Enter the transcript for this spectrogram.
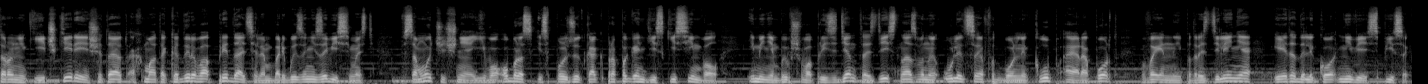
Сторонники Ичкерии считают Ахмата Кадырова предателем борьбы за независимость. В самой Чечне его образ используют как пропагандистский символ. Именем бывшего президента здесь названы улицы, футбольный клуб, аэропорт, военные подразделения, и это далеко не весь список.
